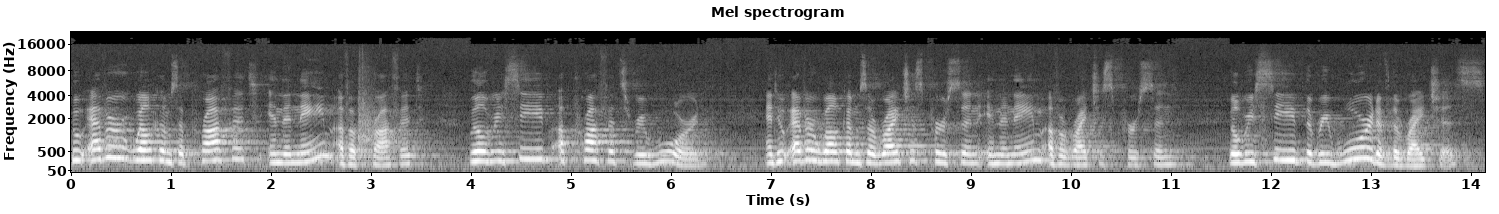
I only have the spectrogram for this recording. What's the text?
Whoever welcomes a prophet in the name of a prophet will receive a prophet's reward, and whoever welcomes a righteous person in the name of a righteous person will receive the reward of the righteous.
